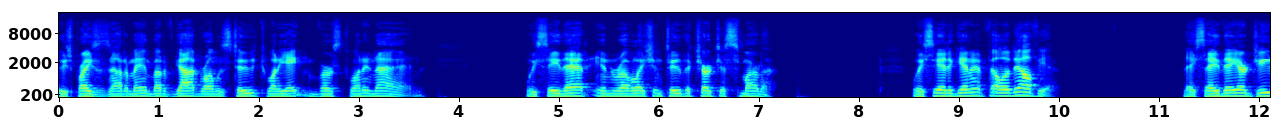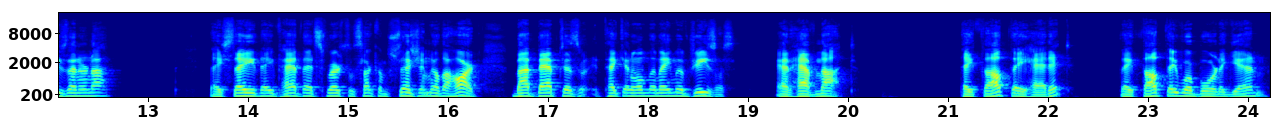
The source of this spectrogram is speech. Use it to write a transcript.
Whose praise is not of man but of God, Romans 2 28 and verse 29. We see that in Revelation 2, the church of Smyrna. We see it again in Philadelphia. They say they are Jews and are not. They say they've had that spiritual circumcision of the heart by baptism, taking on the name of Jesus, and have not. They thought they had it. They thought they were born again.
